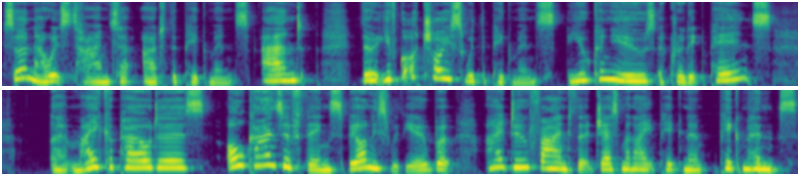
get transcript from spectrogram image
So now it's time to add the pigments and there, you've got a choice with the pigments. You can use acrylic paints, uh, mica powders, all kinds of things, to be honest with you, but I do find that Jesmonite pigments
